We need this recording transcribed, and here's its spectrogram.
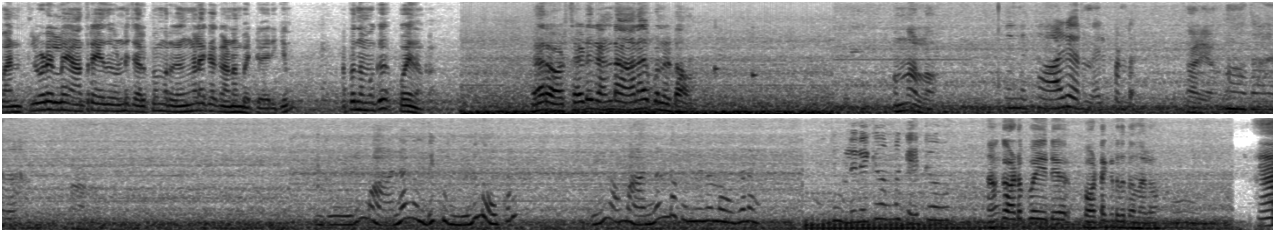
വനത്തിലൂടെയുള്ള യാത്ര ആയതുകൊണ്ട് ചിലപ്പോൾ മൃഗങ്ങളെയൊക്കെ കാണാൻ പറ്റുമായിരിക്കും. അപ്പം നമുക്ക് പോയി നോക്കാം. വേറെ റോഡ് സൈഡ് രണ്ട് ആന ഇപ്പം കേട്ടോ. ഒന്നുള്ളോ താഴെ കുഞ്ഞിന് നോക്കണം ഈ ആ മാനുണ്ട കുഞ്ഞിനെ നോക്കണേ? ഉള്ളിലേക്ക് നമ്മൾ കയറ്റുമോ നമുക്ക് അവിടെ പോയി ഒരു ഫോട്ടോ ഒക്കെ എടുത്തിട്ട് വന്നാലോ? ആ.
